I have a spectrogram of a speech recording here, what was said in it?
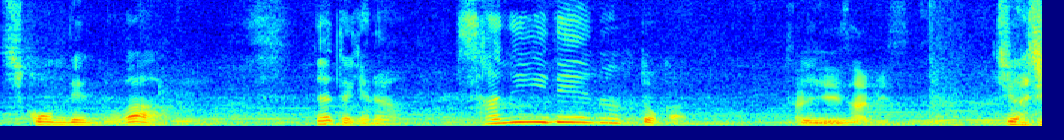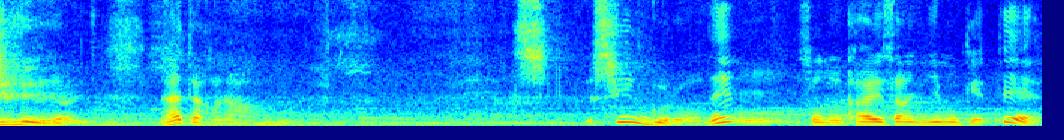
仕込んでんのが何だっけな「サニーデーなんとか」サニーデーサービス？違う違う違う。何やったかなシシングルをねうん。その解散に向けて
